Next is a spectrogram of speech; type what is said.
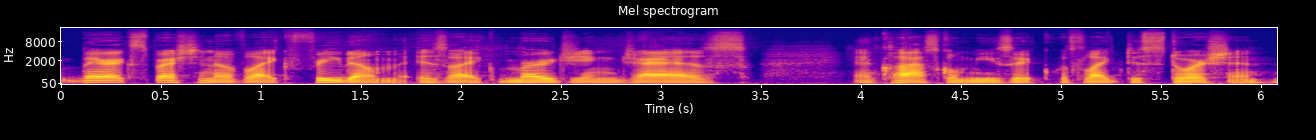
their expression of like freedom is like merging jazz and classical music with like distortion.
